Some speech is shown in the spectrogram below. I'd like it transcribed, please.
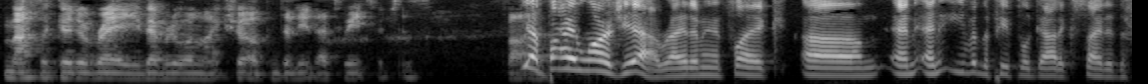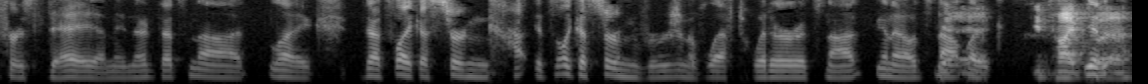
massacred a rave, everyone like shut up and delete their tweets, which is fine. Yeah, by and large, yeah, right. I mean, it's like, um, and and even the people who got excited the first day, I mean, that's not like that's like a certain, it's like a certain version of left Twitter. It's not, you know, it's not yeah, like it's hype Twitter. Know,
